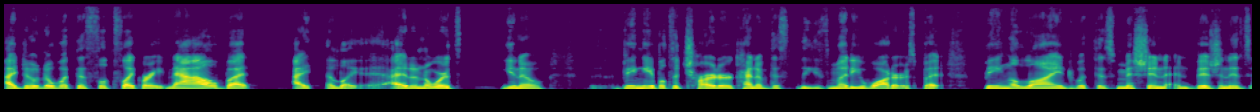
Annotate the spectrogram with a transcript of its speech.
I don't know what this looks like right now, but I like I don't know where it's you know being able to charter kind of this these muddy waters, but being aligned with this mission and vision is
